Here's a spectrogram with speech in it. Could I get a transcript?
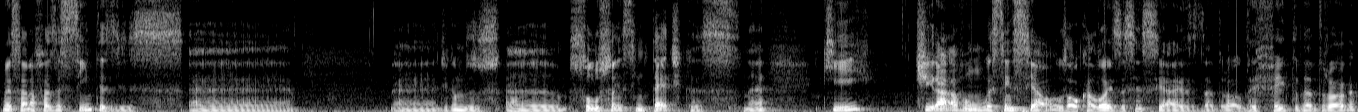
começaram a fazer sínteses, é, é, digamos, é, soluções sintéticas, né, que tiravam o essencial, os alcaloides essenciais da droga, do efeito da droga,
